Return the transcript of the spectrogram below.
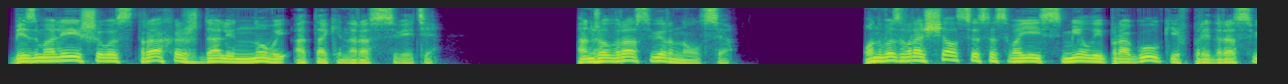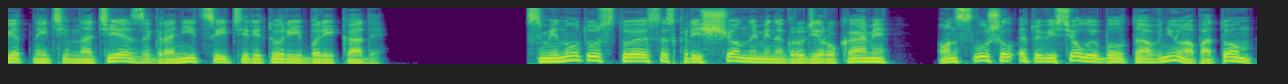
без малейшего страха ждали новой атаки на рассвете. Анжел Расс вернулся. Он возвращался со своей смелой прогулки в предрассветной темноте за границей территории баррикады. С минуту, стоя со скрещенными на груди руками, он слушал эту веселую болтовню, а потом,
